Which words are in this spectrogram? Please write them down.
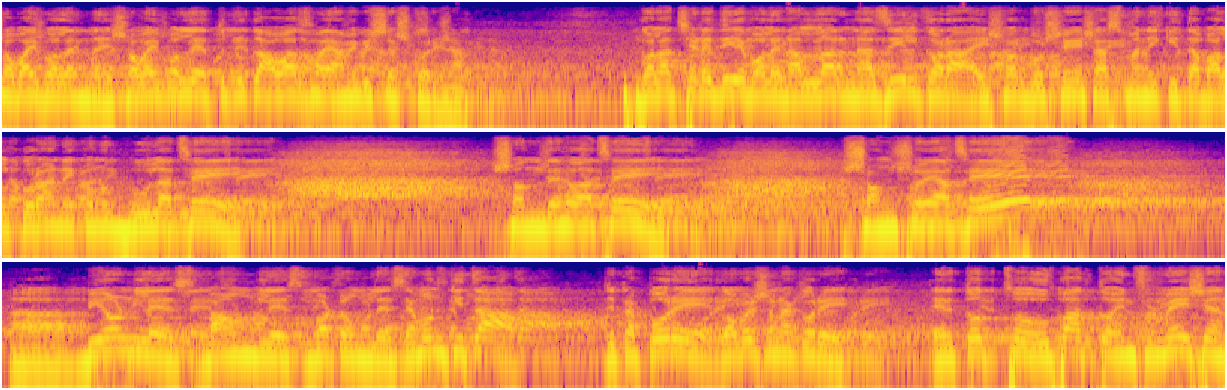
সবাই বলেন নাই। সবাই বললে এতটুকু আওয়াজ হয়, আমি বিশ্বাস করি না। গলা ছেড়ে দিয়ে বলেন, আল্লাহর নাজিল করা এই সর্বশেষ আসমানি কিতাব আল কোরআনে কোনো ভুল আছে? সন্দেহ আছে? সংশয় আছে? বিয়ন্ডলেস বাউন্ডলেস বটমলেস এমন কিতাব যেটা পড়ে, গবেষণা করে, এর তথ্য, উপাত্ত ইনফরমেশন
